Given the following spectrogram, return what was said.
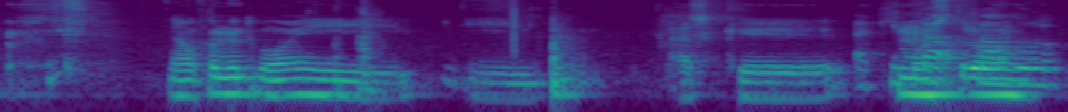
Não, foi muito bom e, e acho que Aqui demonstrou falo,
